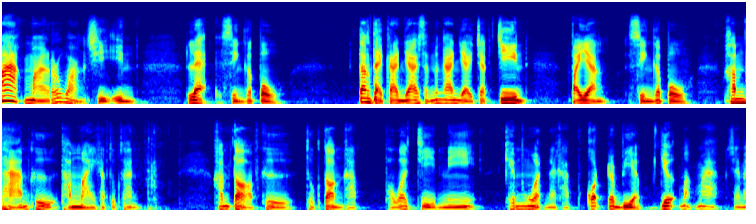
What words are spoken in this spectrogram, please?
มากมายระหว่างชีอิน และสิงคโปร์ตั้งแต่การย้ายสำนักงานใหญ่จากจีนไปยังสิงคโปร์คำถามคือทำไมครับทุกท่านคำตอบคือถูกต้องครับ เพราะว่าจีนนี้เข้มงวดนะครับกฎระเบียบเยอะมากๆใช่ไหม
